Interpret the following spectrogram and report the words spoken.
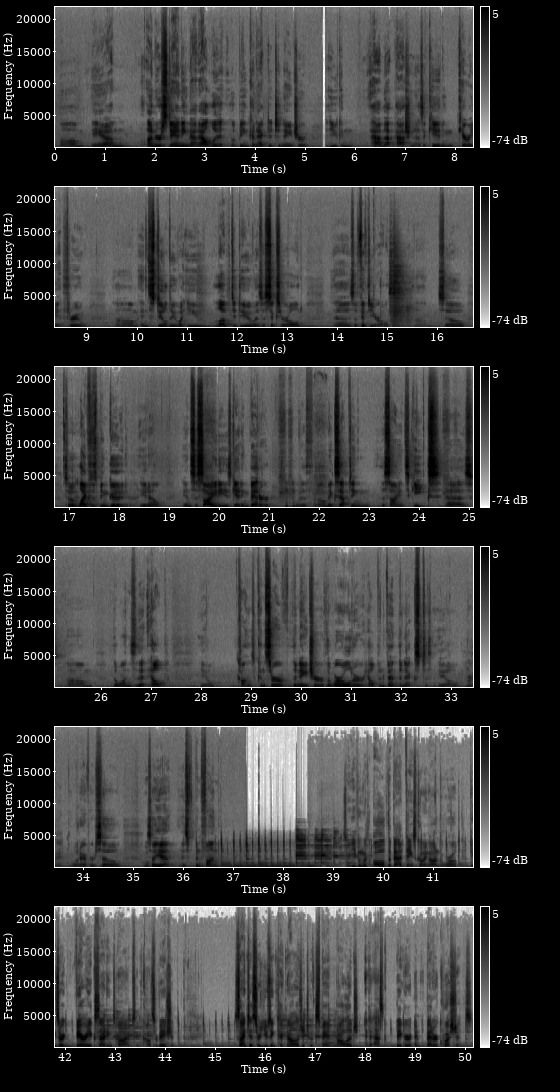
Um, and understanding that outlet of being connected to nature You can have that passion as a kid and carry it through um, and still do what you love to do as a six year old, as a 50 year old. Um, so, so life has been good, you know, and society is getting better with um, accepting the science geeks as um, the ones that help, you know, con- conserve the nature of the world or help invent the next, you know, right. whatever. So, so yeah, it's been fun. So, even with all of the bad things going on in the world, these are very exciting times in conservation. Scientists are using technology to expand knowledge and to ask bigger and better questions.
